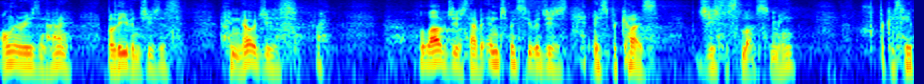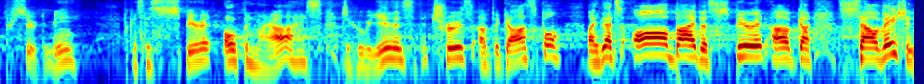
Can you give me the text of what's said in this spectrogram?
only reason I believe in Jesus, I know Jesus, I love Jesus, have intimacy with Jesus, is because Jesus loves me, because he pursued me, because his spirit opened my eyes to who he is, the truth of the gospel. Like that's all by the spirit of God. Salvation,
